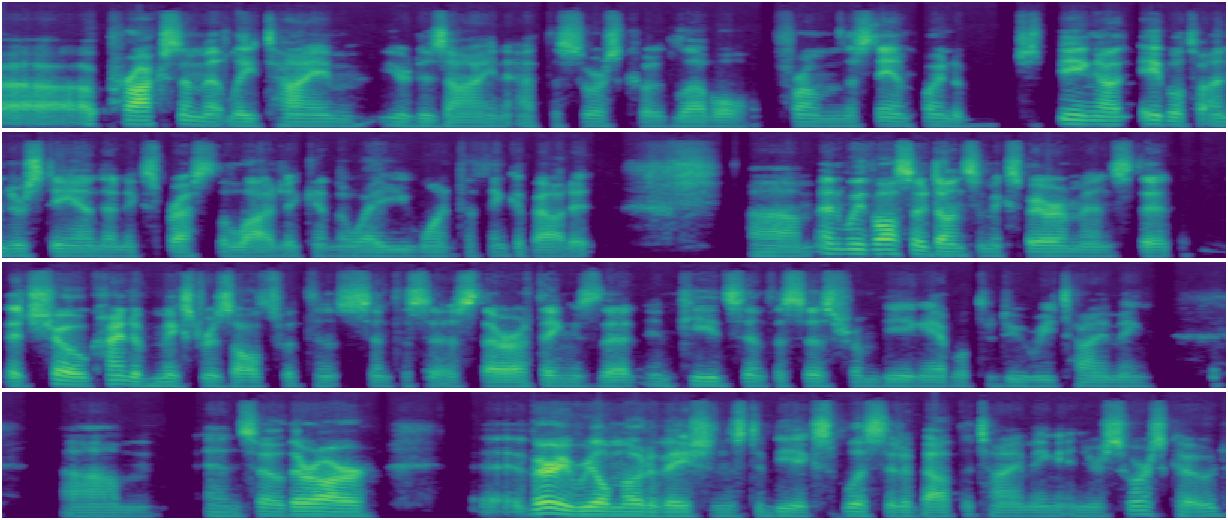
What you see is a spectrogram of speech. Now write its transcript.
uh, approximately time your design at the source code level from the standpoint of just being able to understand and express the logic in the way you want to think about it. Um, and we've also done some experiments that, that show kind of mixed results with synthesis. There are things that impede synthesis from being able to do retiming. Um, and so there are uh, very real motivations to be explicit about the timing in your source code.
